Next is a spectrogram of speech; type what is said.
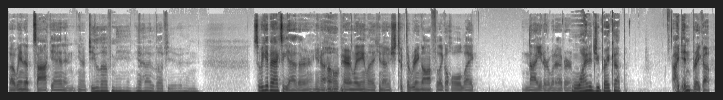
But we ended up talking, and you know, do you love me? And, yeah, I love you. And so we get back together, you know, apparently, like, you know, she took the ring off for like a whole like night or whatever. Why did you break up? I didn't break up.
